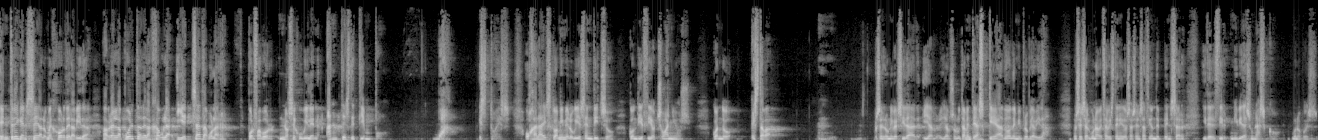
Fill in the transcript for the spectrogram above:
entréguense a lo mejor de la vida, abran la puerta de la jaula y echad a volar. Por favor, no se jubilen antes de tiempo. ¡Buah! Esto es. Ojalá esto a mí me lo hubiesen dicho con 18 años, cuando estaba pues, en la universidad y, y absolutamente asqueado de mi propia vida. No sé si alguna vez habéis tenido esa sensación de pensar y de decir, mi vida es un asco Bueno, pues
